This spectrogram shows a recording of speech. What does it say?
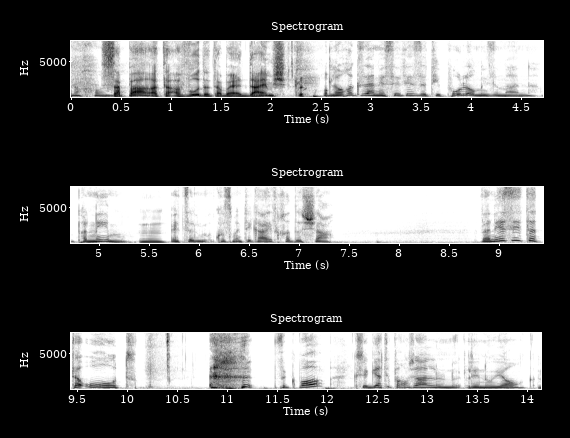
נכון. ספר, אתה אבוד, אתה בידיים שלו. לא רק זה, אני עשיתי איזה טיפול לא מזמן, פנים, Mm. אצל קוסמטיקאית חדשה. ואני עשיתי את הטעות, זה כמו כשהגעתי פעם ראשונה לניו- יורק, Mm.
